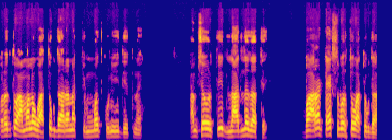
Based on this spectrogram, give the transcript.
परंतु आम्हाला वाहतूकदारांना किंमत कुणीही देत नाही. आमच्यावरती लादलं जाते बारा टॅक्स भरतो वाहतूकदार.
